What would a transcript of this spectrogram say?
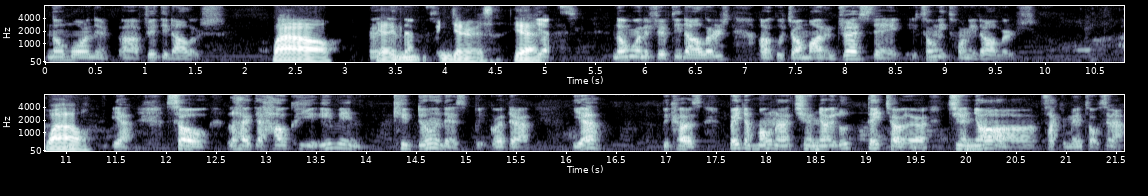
no more than uh, fifty dollars. Wow. Yeah, and being generous. Yeah. yes, no more than fifty dollars. Uh, good job, modern dress day. It's only twenty dollars. Wow. Yeah. So like, how could you even keep doing this? Because uh, yeah, because bây giờ mong là chuyện nhỏ lúc tết chờ chuyện nhỏ ở Sacramento thế nào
